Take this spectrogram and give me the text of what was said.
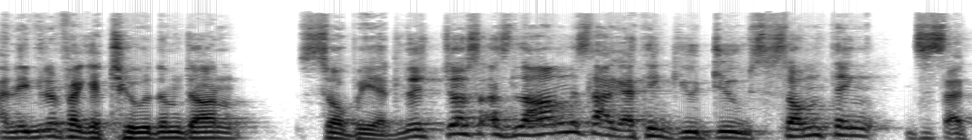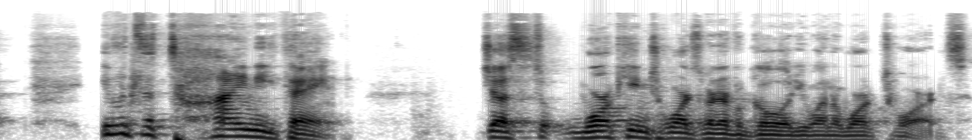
And even if i get two of them done so be it. Just as long as like I think you do something, just a, even it's a tiny thing, just working towards whatever goal you want to work towards.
